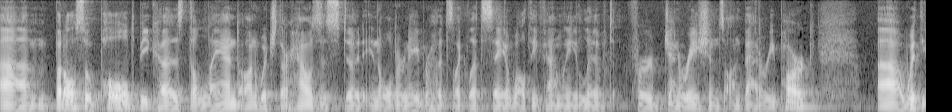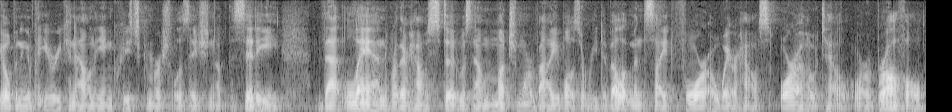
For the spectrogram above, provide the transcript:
um, but also pulled because the land on which their houses stood in older neighborhoods, like let's say a wealthy family lived for generations on Battery Park, uh, with the opening of the Erie Canal and the increased commercialization of the city, that land where their house stood was now much more valuable as a redevelopment site for a warehouse or a hotel or a brothel.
